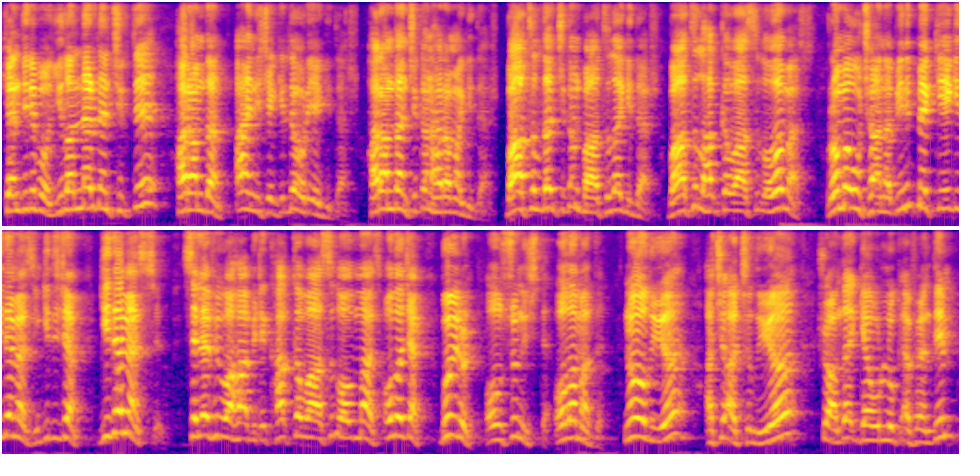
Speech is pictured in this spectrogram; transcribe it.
Kendini boz. Yılan nereden çıktı? Haramdan. Aynı şekilde oraya gider. Haramdan çıkan harama gider. Batıldan çıkan batıla gider. Batıl hakka vasıl olamaz. Roma uçağına binip Mekke'ye gidemezsin. Gideceğim. Gidemezsin. Selefi Vahabilik hakka vasıl olmaz. Olacak. Buyurun. Olsun işte. Olamadı. Ne oluyor? Açı açılıyor. Şu anda gavurluk efendim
